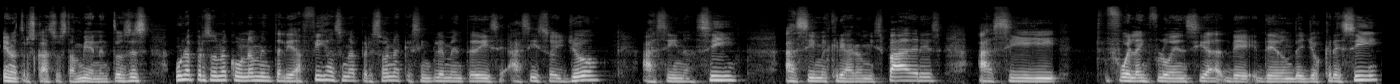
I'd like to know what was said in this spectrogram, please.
en otros casos también. Entonces, una persona con una mentalidad fija es una persona que simplemente dice, así soy yo, así nací, así me criaron mis padres, así fue la influencia de, de donde yo crecí,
